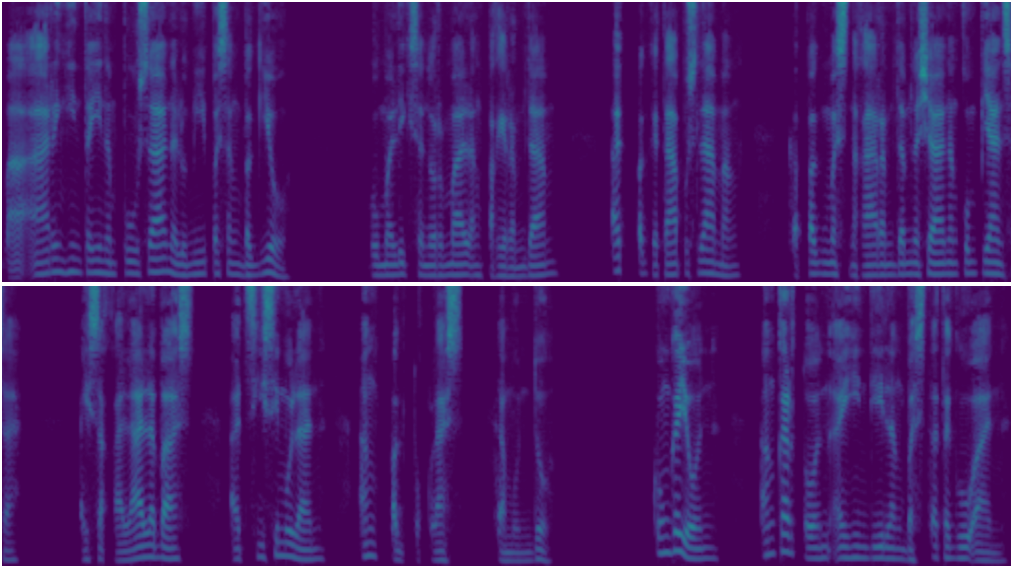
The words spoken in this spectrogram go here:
maaaring hintayin ng pusa na lumipas ang bagyo, bumalik sa normal ang pakiramdam, at pagkatapos lamang, kapag mas nakaramdam na siya ng kumpiyansa, ay saka lalabas at sisimulan ang pagtuklas sa mundo. Kung gayon, ang karton ay hindi lang basta taguan,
